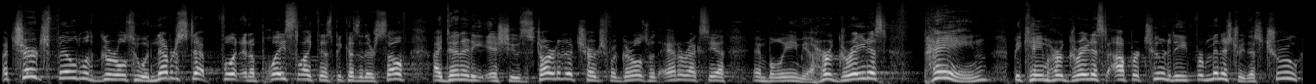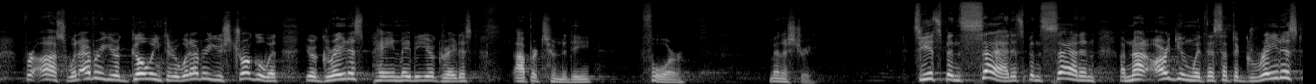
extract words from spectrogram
a church filled with girls who would never step foot in a place like this because of their self identity issues started a church for girls with anorexia and bulimia. Her greatest pain became her greatest opportunity for ministry. That's true for us. Whatever you're going through, whatever you struggle with, your greatest pain may be your greatest opportunity for ministry. See, it's been said, it's been said, and I'm not arguing with this, that the greatest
